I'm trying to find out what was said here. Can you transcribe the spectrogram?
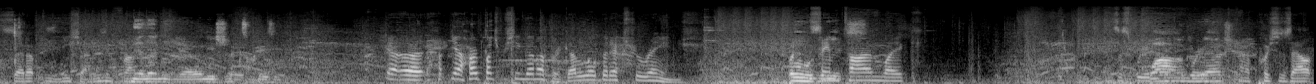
Set up. Knee shot. He's in front. Yeah, then yeah, then you show is crazy. Yeah, uh, yeah, hard punch machine gun upper. Got a little bit extra range. But at Oh, the same yes. time, like, it's this weird Wow, thing where it kind of pushes out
